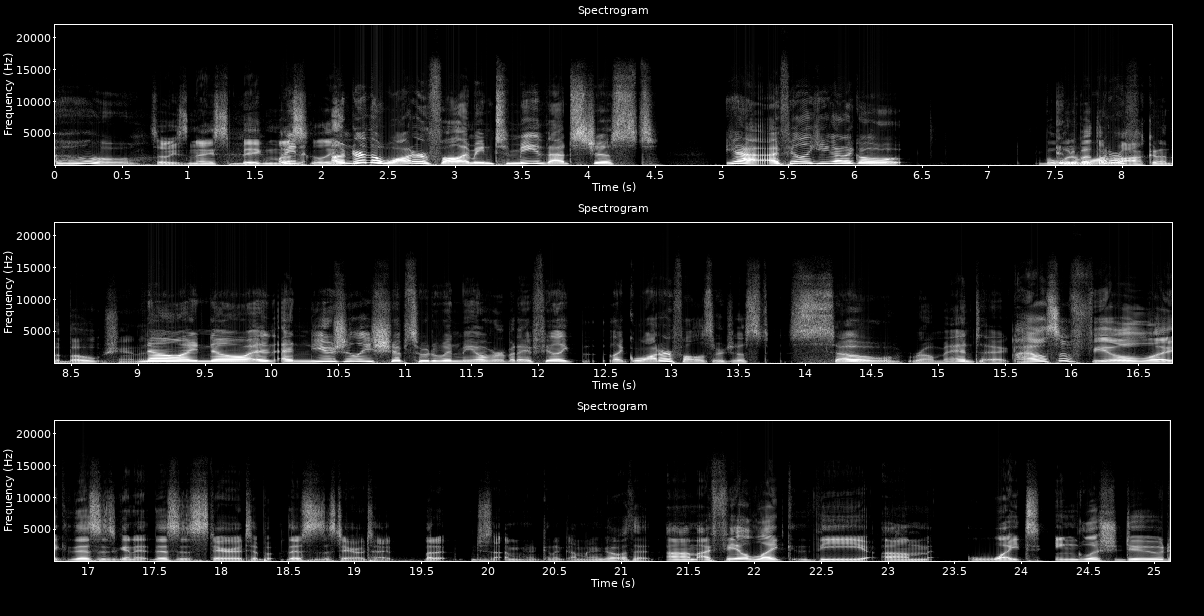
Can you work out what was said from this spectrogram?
oh. So he's nice, big, I muscly. mean, under the waterfall. I mean, to me, that's just. Yeah, I feel like you got to go. But what the about the water- rocking of the boat, Shannon? No, I know, and and usually ships would win me over, but I feel like like waterfalls are just so romantic. I also feel like this is gonna this is stereotype this is a stereotype, but it just I'm gonna I'm gonna go with it. Um, I feel like the um white English dude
